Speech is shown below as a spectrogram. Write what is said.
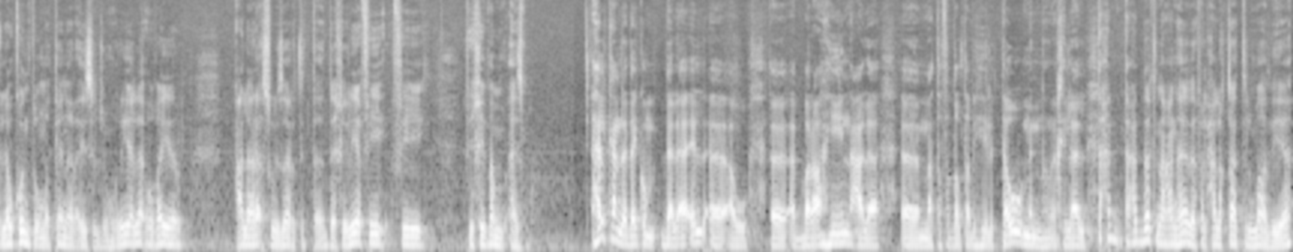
لو كنت مكان رئيس الجمهورية لا أغير على رأس وزارة الداخلية في في في خضم أزمة. هل كان لديكم دلائل آه، أو آه، براهين على آه، ما تفضلت به للتو من خلال تحدثنا عن هذا في الحلقات الماضية.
